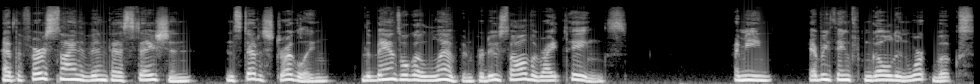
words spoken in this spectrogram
At the first sign of infestation, instead of struggling, the bands will go limp and produce all the right things. I mean, everything from golden workbooks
